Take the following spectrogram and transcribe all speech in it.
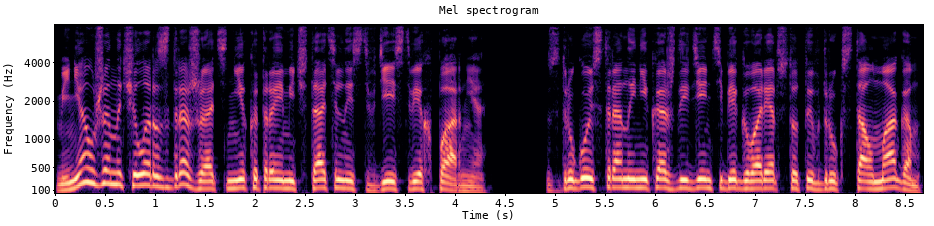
Меня уже начала раздражать некоторая мечтательность в действиях парня. С другой стороны, не каждый день тебе говорят, что ты вдруг стал магом,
